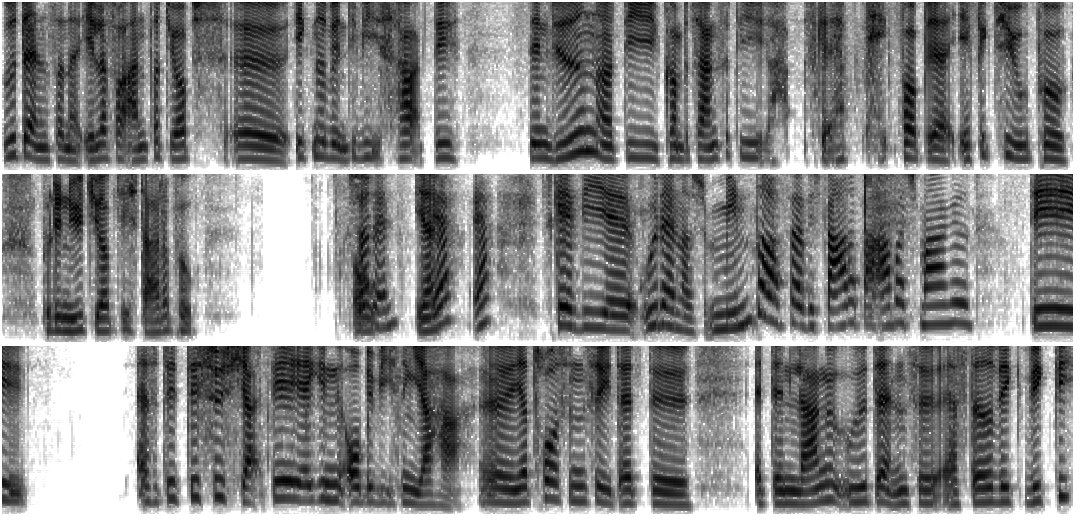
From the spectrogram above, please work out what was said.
uddannelserne eller fra andre jobs, øh, ikke nødvendigvis har det, den viden og de kompetencer, de skal have for at blive effektive på, på det nye job, de starter på. Sådan. Og, ja. ja, ja. Skal vi øh, uddanne os mindre, før vi starter på arbejdsmarkedet? Det, altså det, det synes jeg, det er ikke en overbevisning, jeg har. Øh, jeg tror sådan set, at... Øh, at den lange uddannelse er stadigvæk vigtig.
